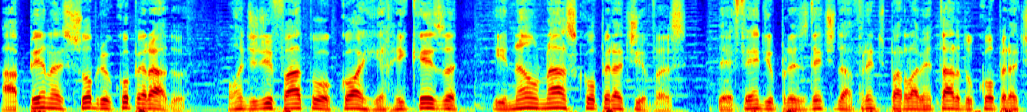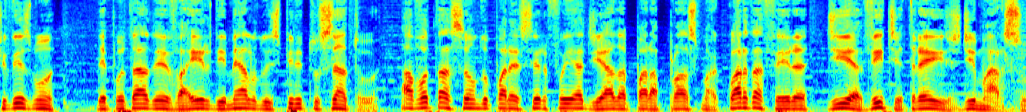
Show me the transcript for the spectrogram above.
apenas sobre o cooperado, onde de fato ocorre a riqueza e não nas cooperativas. Defende o presidente da Frente Parlamentar do Cooperativismo, deputado Evair de Melo do Espírito Santo. A votação do parecer foi adiada para a próxima quarta-feira, dia 23 de março.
